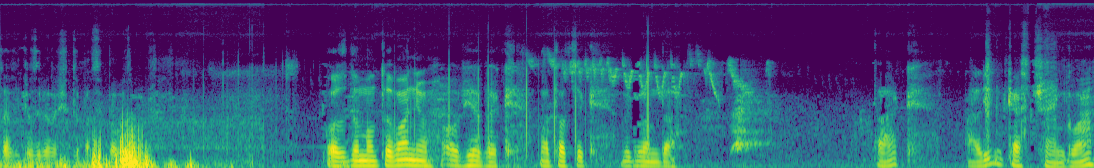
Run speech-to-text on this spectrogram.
za chwilkę zabieram się do pracy powodzenia. Po zdemontowaniu owiewek motocykl wygląda tak, a linka sprzęgła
